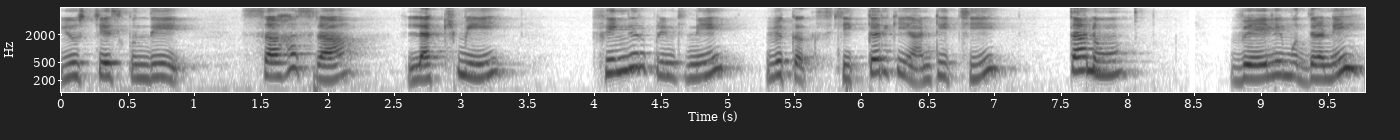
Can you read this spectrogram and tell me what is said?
యూజ్ చేసుకుంది. సహస్ర లక్ష్మి ఫింగర్ ప్రింట్ని ఒక స్టిక్కర్కి అంటించి తను వేలిముద్రని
